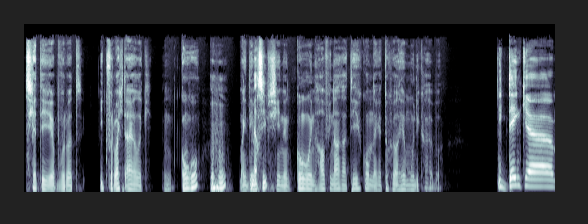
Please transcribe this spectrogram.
als je tegen bijvoorbeeld... Ik verwacht eigenlijk een Congo. Maar ik denk Merci. dat misschien een Congo in de halve finale gaat tegenkomen, dat je het toch wel heel moeilijk gaat hebben. Ik denk... eh,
